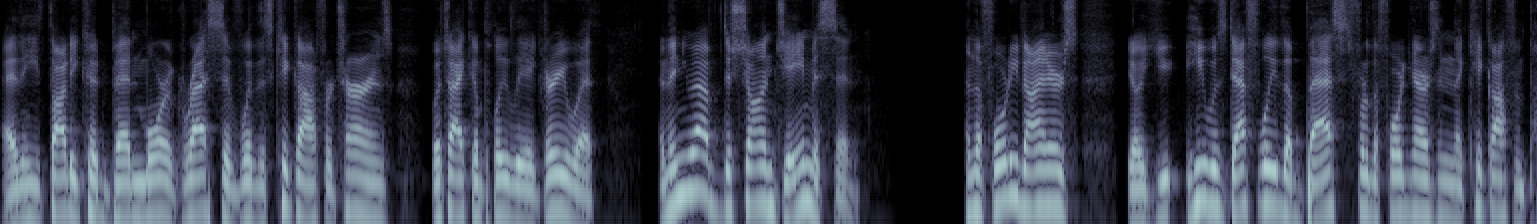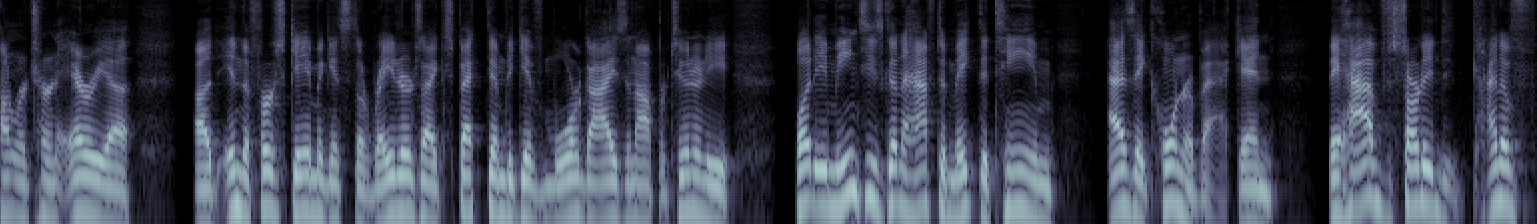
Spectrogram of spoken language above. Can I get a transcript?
And he thought he could been more aggressive with his kickoff returns, which I completely agree with. And then you have D'Shawn Jamison. And the 49ers, you know, he was definitely the best for the 49ers in the kickoff and punt return area uh, in the first game against the Raiders. I expect them to give more guys an opportunity, but it means he's going to have to make the team as a cornerback. And they have started kind of,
